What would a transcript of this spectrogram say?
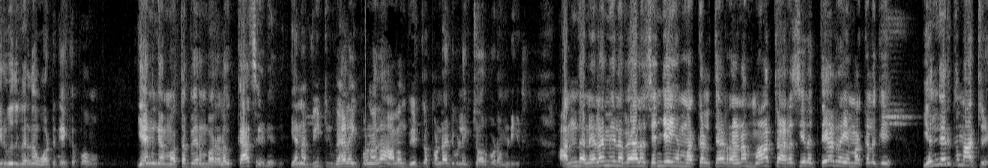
இருபது பேர் தான் ஓட்டு கேட்க போவோம். ஏனுங்க மொத்த பேரும் போகிற அளவுக்கு காசு கிடையாது. ஏன்னா வீட்டுக்கு வேலைக்கு போனால் தான் அவன் வீட்டில் பொண்டாட்டி பிள்ளைக்கு சோறு போட முடியும். அந்த நிலைமையில வேலை செஞ்ச என் மக்கள் தேடுறான்னா மாற்று அரசியலை தேடுற என் மக்களுக்கு எங்க இருக்கு மாற்று?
